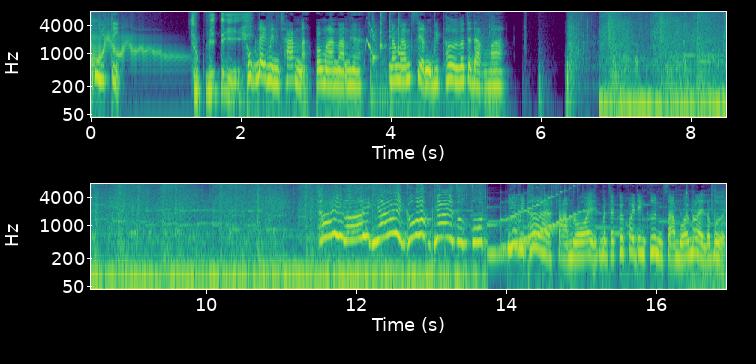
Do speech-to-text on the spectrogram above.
ทุกมิติ ทุกมิติ ทุก dimension อะประมาณนั้นไงดังนั้นเสียง Wither ก็จะดังมากใช่เลยง่ายก็ง่ายสุดๆเลือด Wither อะสามร้อยมันจะค่อยๆเด้งขึ้นสามร้อยเมื่อไหร่ระเบิด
